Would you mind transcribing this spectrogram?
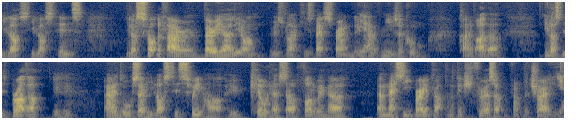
he lost. He lost his, he lost Scott LaFaro very early on, who was like his best friend and Yeah. kind of musical, kind of other. He lost his brother, Mm-hmm. and also he lost his sweetheart who killed herself following a, a messy breakup, and I think she threw herself in front of a train. Yeah.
